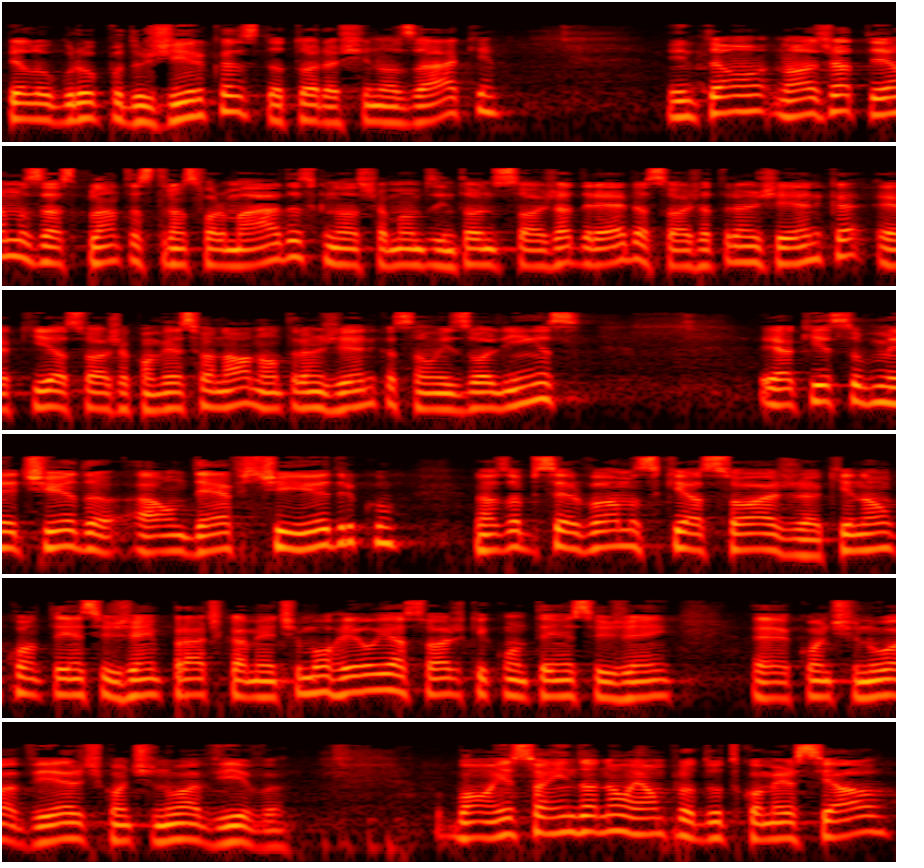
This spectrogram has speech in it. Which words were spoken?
pelo grupo do GIRCAS, doutora Shinozaki, então, nós já temos as plantas transformadas, que nós chamamos então de soja drebe, a soja transgênica, é aqui a soja convencional, não transgênica, são isolinhas. É aqui submetida a um déficit hídrico. Nós observamos que a soja que não contém esse gene praticamente morreu e a soja que contém esse gene é, continua verde, continua viva. Bom, isso ainda não é um produto comercial,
